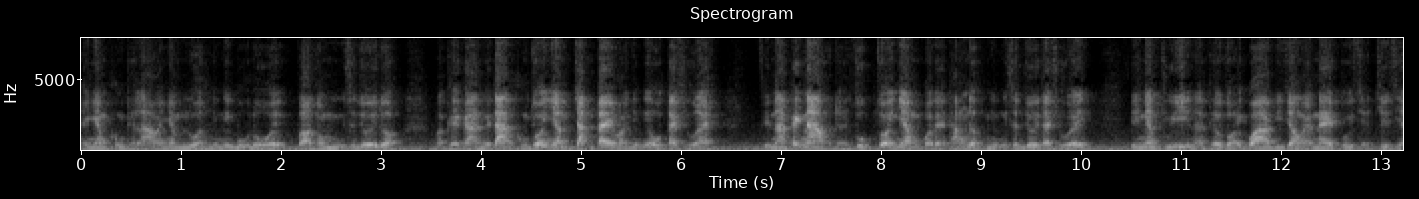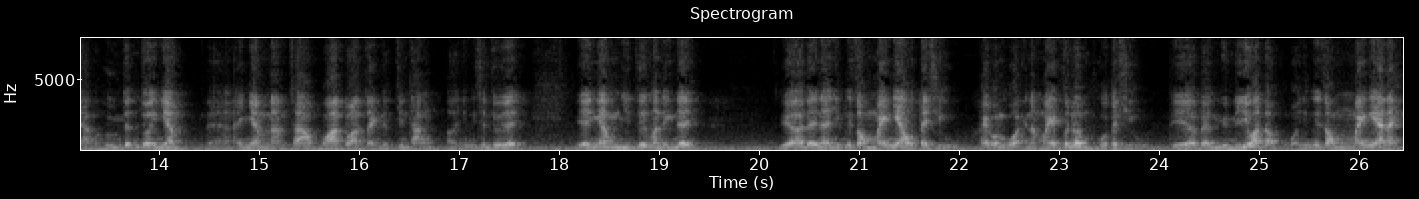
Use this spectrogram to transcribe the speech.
Anh em không thể nào anh em luồn những cái bộ đồ ấy vào trong những sân chơi ấy được. Và kể cả người ta không cho anh em chặn tay vào những cái hột tài xỉu này thì làm cách nào để giúp cho anh em có thể thắng được những sân chơi tài xỉu ấy? Thì anh em chú ý là theo dõi qua video ngày hôm nay tôi sẽ chia sẻ và hướng dẫn cho anh em để anh em làm sao hoàn toàn giành được chiến thắng ở những sân chơi đấy. Thì anh em nhìn dưới màn hình đây. Thì à, đây là những cái dòng máy nghe tài xỉu, hay còn gọi là máy phân âm của tài xỉu. Thì à, về nguyên lý hoạt động của những cái dòng máy nghe này,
